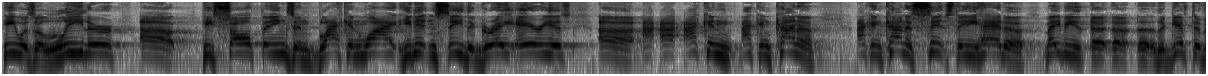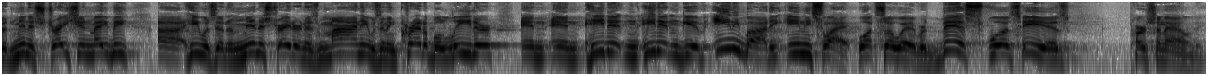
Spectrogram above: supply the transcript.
He was a leader. Uh, he saw things in black and white. He didn't see the gray areas. Uh, I, I, I, can, I can kind of, I can kind of sense that he had a maybe a, a, a, the gift of administration. Maybe uh, he was an administrator in his mind. He was an incredible leader, and and he didn't he didn't give anybody any slack whatsoever. This was his personality.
